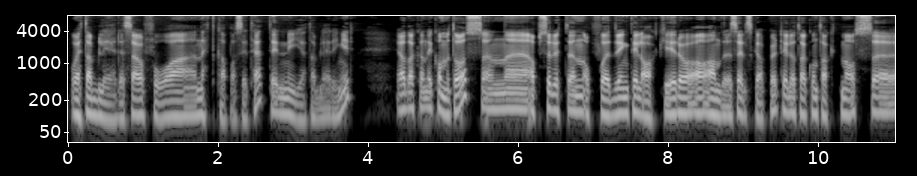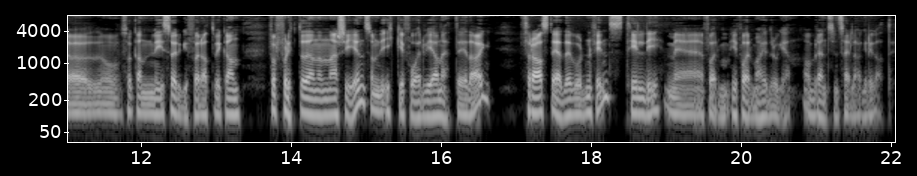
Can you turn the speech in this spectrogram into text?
å etablere seg og få nettkapasitet til nyetableringer, ja, da kan de komme til oss. En, eh, absolutt en oppfordring til Aker og andre selskaper til å ta kontakt med oss, eh, så kan vi sørge for at vi kan forflytte den energien som de ikke får via nettet i dag, fra steder hvor den finnes, til de form, i form av hydrogen og brenselcelleaggregater.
